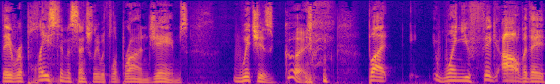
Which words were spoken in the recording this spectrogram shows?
They replaced him essentially with LeBron James, which is good. but when you figure, oh, but they,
